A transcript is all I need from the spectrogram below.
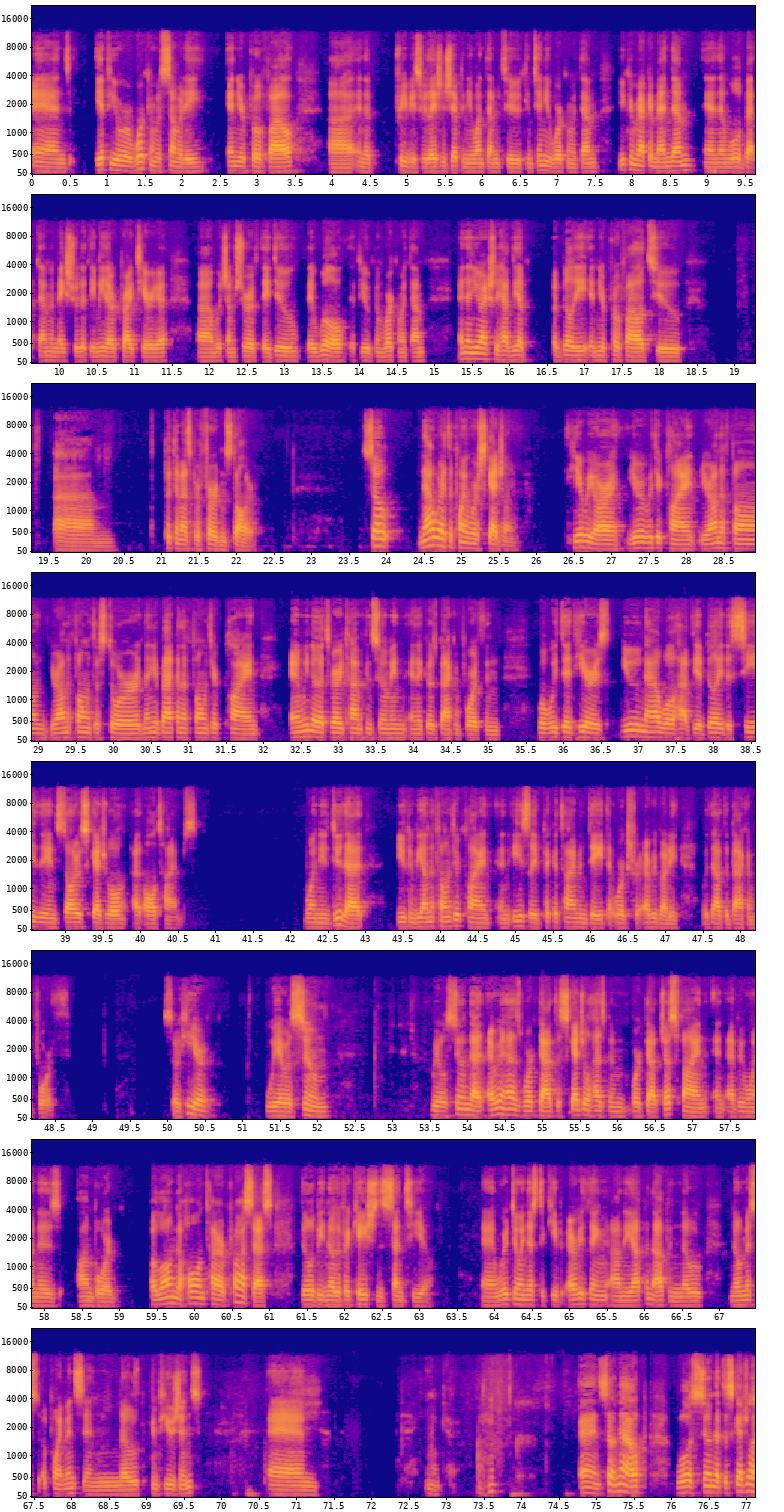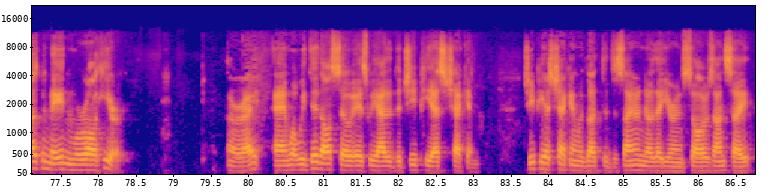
And if you were working with somebody in your profile uh, in a previous relationship and you want them to continue working with them, you can recommend them and then we'll vet them and make sure that they meet our criteria, uh, which I'm sure if they do, they will if you've been working with them. And then you actually have the ability in your profile to um, put them as preferred installer. So now we're at the point where scheduling. Here we are, you're with your client, you're on the phone, you're on the phone with the store, and then you're back on the phone with your client. And we know that's very time consuming and it goes back and forth. And what we did here is you now will have the ability to see the installer's schedule at all times. When you do that, you can be on the phone with your client and easily pick a time and date that works for everybody without the back and forth. So here, we will assume we will assume that everyone has worked out, the schedule has been worked out just fine, and everyone is on board. Along the whole entire process, there will be notifications sent to you. And we're doing this to keep everything on the up and up and no, no missed appointments and no confusions. And, okay. And so now we'll assume that the schedule has been made and we're all here. All right. And what we did also is we added the GPS check-in. GPS check-in would let the designer know that your installer is on site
